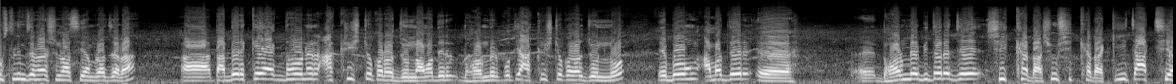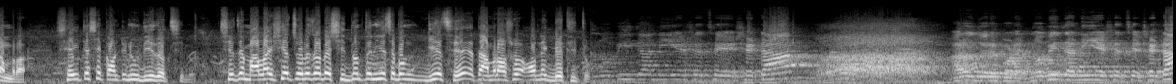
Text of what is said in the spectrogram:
মুসলিম জেনারেশন আছি, আমরা যারা তাদেরকে এক ধরনের আকৃষ্ট করার জন্য, আমাদের ধর্মের প্রতি আকৃষ্ট করার জন্য এবং আমাদের ধর্মের ভিতরে যে শিক্ষাটা, সুশিক্ষাটা, কি চাচ্ছি আমরা সেইটা সে কন্টিনিউ দিয়ে যাচ্ছিল। সে যে মালয়েশিয়া চলে যাবে সিদ্ধান্ত নিয়েছে এবং গিয়েছে এতে আমরা আসলে অনেক ব্যথিত। নবী যা এসেছে সেটা আরও জোরে পড়ে নবী যা নিয়ে এসেছে সেটা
